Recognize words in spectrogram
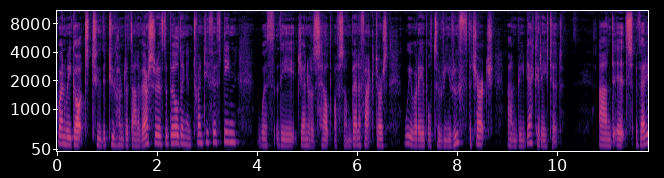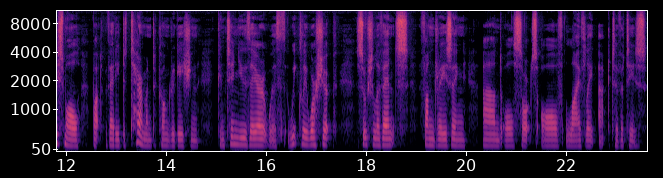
When we got to the 200th anniversary of the building in 2015, with the generous help of some benefactors, we were able to re-roof the church and redecorate it. And its very small but very determined congregation continue there with weekly worship, social events, fundraising, and all sorts of lively activities.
